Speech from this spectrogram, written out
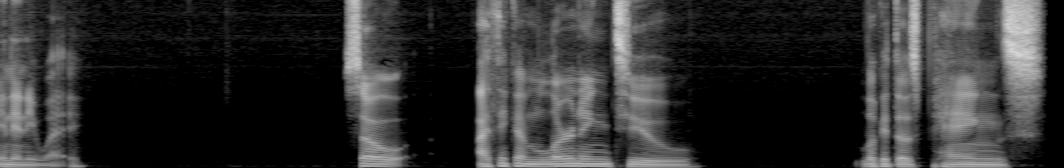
in any way. So I think I'm learning to look at those pangs,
